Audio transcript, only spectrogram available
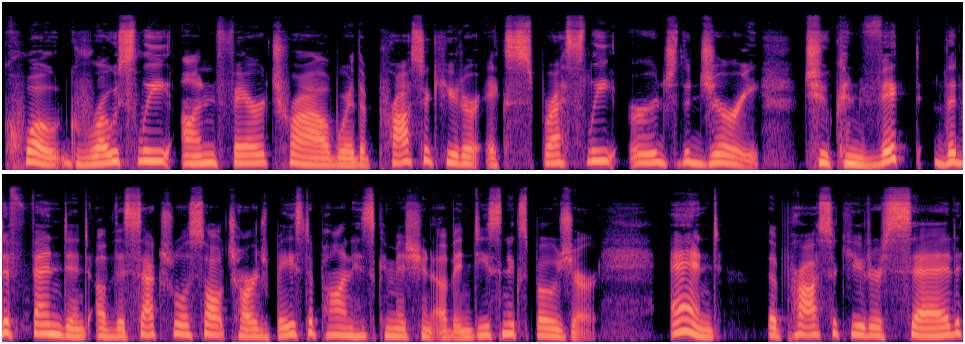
quote, grossly unfair trial where the prosecutor expressly urged the jury to convict the defendant of the sexual assault charge based upon his commission of indecent exposure. And the prosecutor said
